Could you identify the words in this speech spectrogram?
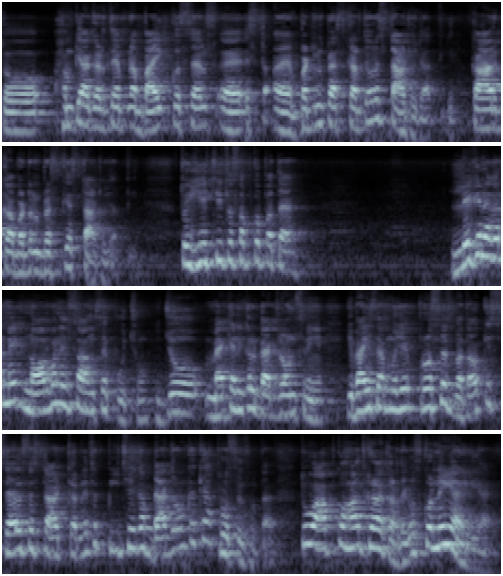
तो हम क्या करते हैं, अपना बाइक को सेल्फ बटन प्रेस करते हैं और स्टार्ट हो जाती है। कार का बटन प्रेस के स्टार्ट हो जाती है। तो ये चीज़ तो सबको पता है। लेकिन अगर मैं एक नॉर्मल इंसान से पूछूँ, जो मैकेनिकल बैकग्राउंड से नहीं है, कि भाई साहब, मुझे प्रोसेस बताओ कि सेल्फ स्टार्ट करने से पीछे का बैकग्राउंड का क्या प्रोसेस होता है? तो वो आपको हाथ खड़ा कर देगा, उसको नहीं आइडिया है।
